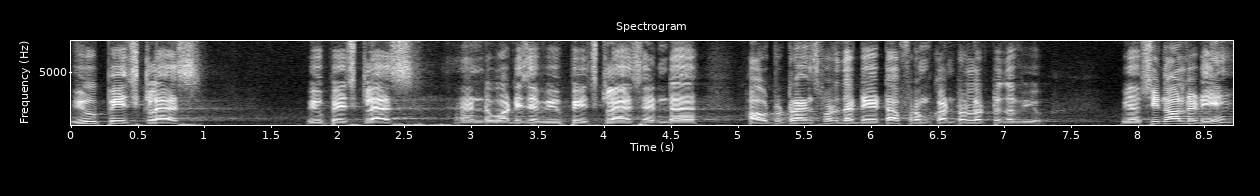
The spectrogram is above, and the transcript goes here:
view page class view page class and what is a view page class and uh, how to transfer the data from controller to the view. We have seen already,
